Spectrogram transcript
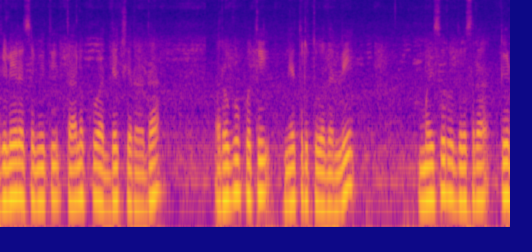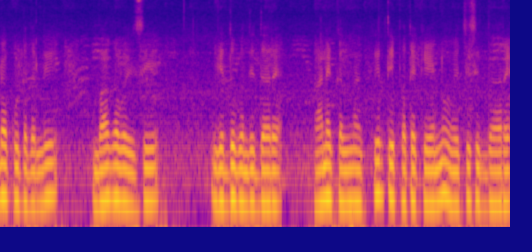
ಗೆಳೆಯರ ಸಮಿತಿ ತಾಲೂಕು ಅಧ್ಯಕ್ಷರಾದ ರಘುಪತಿ ನೇತೃತ್ವದಲ್ಲಿ ಮೈಸೂರು ದಸರಾ ಕ್ರೀಡಾಕೂಟದಲ್ಲಿ ಭಾಗವಹಿಸಿ ಗೆದ್ದು ಬಂದಿದ್ದಾರೆ. ಆನೇಕಲ್ನ ಕೀರ್ತಿ ಪತಾಕೆಯನ್ನು ಹೆಚ್ಚಿಸಿದ್ದಾರೆ.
